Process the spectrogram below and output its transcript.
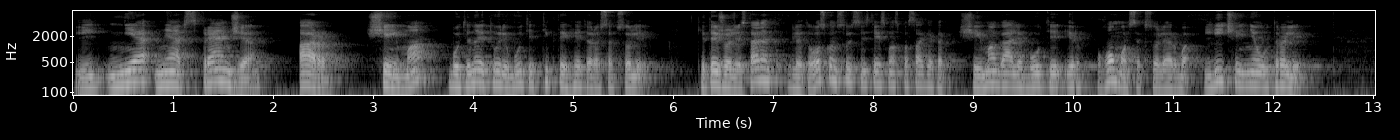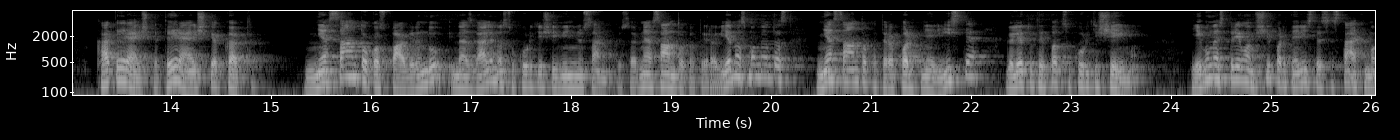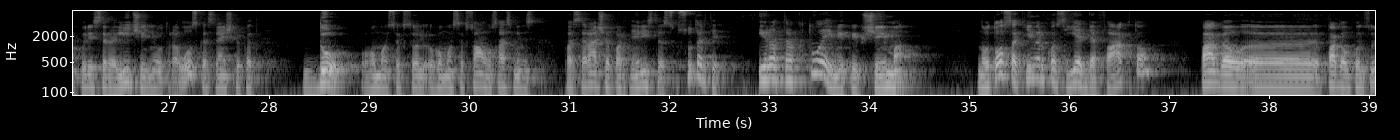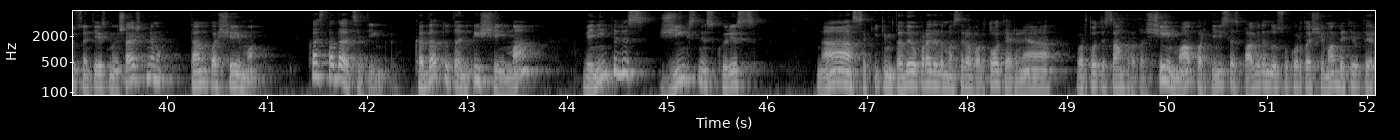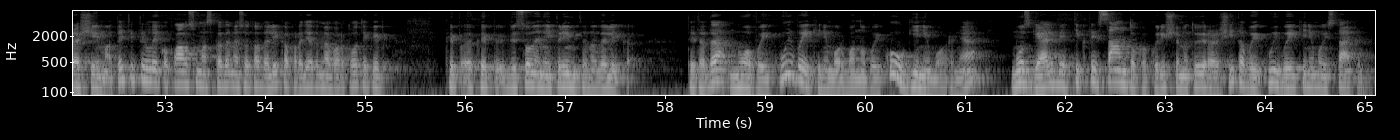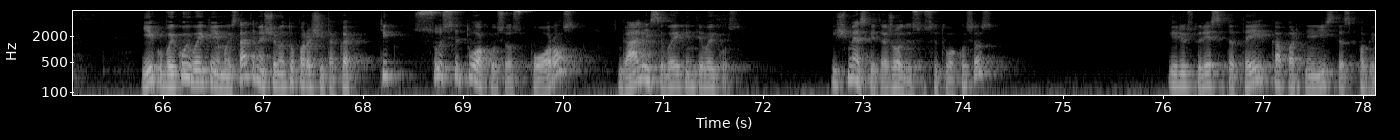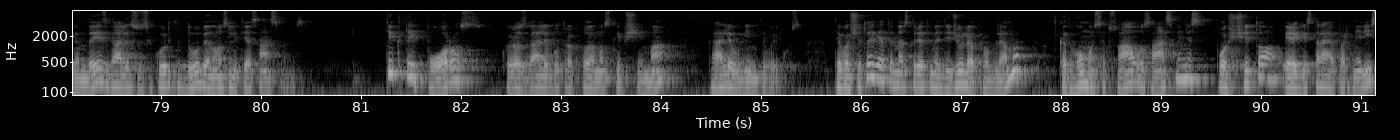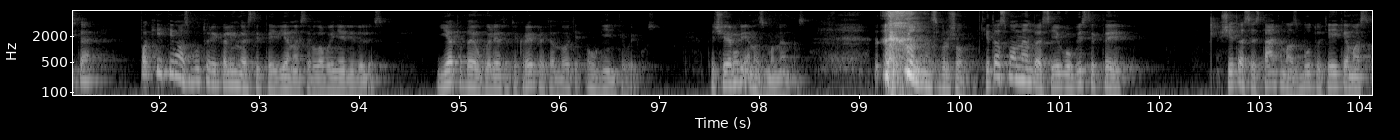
ne, neapsprendžia, ar šeima būtinai turi būti tik tai heteroseksualiai. Kitai žodžiais tariant, Lietuvos konstitucinis teismas pasakė, kad šeima gali būti ir homoseksuali arba lyčiai neutrali. Ką tai reiškia? Tai reiškia, kad nesantokos pagrindų mes galime sukurti šeimininius santykius. Ar ne santoka tai yra vienas momentas, nesantoka tai yra partnerystė, galėtų taip pat sukurti šeimą. Jeigu mes priimam šį partnerystės įstatymą, kuris yra lyčiai neutralus, kas reiškia, kad du homoseksualus asmenys pasirašę partnerystės sutartį, yra traktuojami kaip šeima. Nuo tos akimirkos jie de facto pagal, e, pagal konstitucinio teismo išaiškinimą tampa šeima. Kas tada atsitinka? Kada tu tampi šeima, vienintelis žingsnis, kuris, na, sakykime, tada jau pradedamas yra vartoti, ar ne, vartoti sampratą šeima, partnerystės pagrindų sukurta šeima, bet jau tai yra šeima. Tai tik tai laiko klausimas, kada mes jau tą dalyką pradėtume vartoti kaip, kaip, kaip visuomeniai priimtiną dalyką. Tai tada nuo vaikų įvaikinimo arba nuo vaikų auginimo, ar ne, mus gelbė tik tai santoka, kuri šiuo metu yra rašyta vaikų įvaikinimo įstatymė. Jeigu vaikų įvaikinimo įstatymė šiuo metu parašyta, kad tik susituokusios poros gali įsivaikinti vaikus. Išmeskite žodį susituokusios ir jūs turėsite tai, ką partnerystės pagrindais gali susikurti du vienos lyties asmenys. Tik tai poros, kurios gali būti traktuojamos kaip šeima, gali auginti vaikus. Tai va šitoje vietoje mes turėtume didžiulę problemą, kad homoseksualūs asmenys po šito įregistravę partnerystę pakeitimas būtų reikalingas tik tai vienas ir labai nedidelis. Jie tada jau galėtų tikrai pretenduoti auginti vaikus. Tai čia yra vienas momentas. Atsiprašau. Kitas momentas, jeigu vis tik tai šitas įstatymas būtų teikiamas,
